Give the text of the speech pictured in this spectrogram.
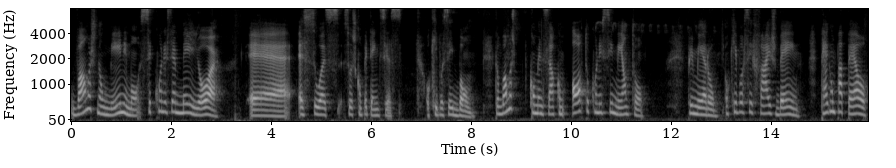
vamos no mínimo se conhecer melhor é, as suas, suas competências, o que você é bom. Então vamos começar com autoconhecimento Primeiro, o que você faz bem. Pega um papel,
